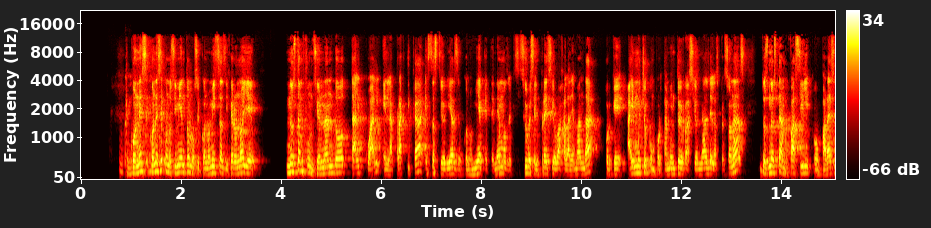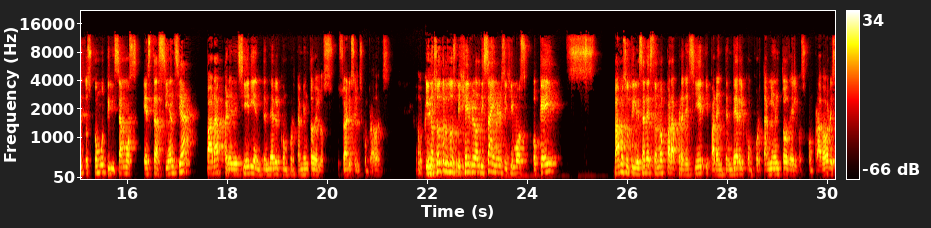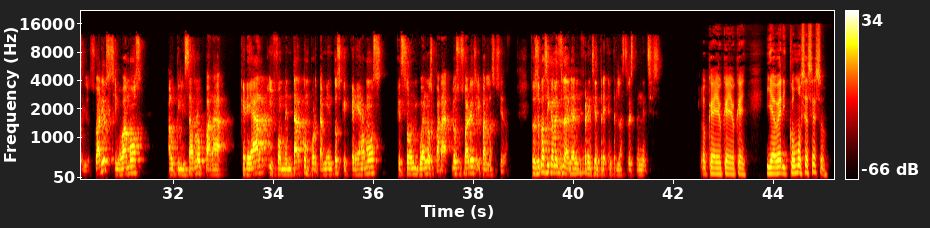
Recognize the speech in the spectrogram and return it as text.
Con, ese, con ese conocimiento, los economistas dijeron, oye, no están funcionando tal cual en la práctica estas teorías de economía que tenemos, de que si subes el precio baja la demanda, porque hay mucho comportamiento irracional de las personas. Entonces no es tan fácil como para eso. Entonces, ¿cómo utilizamos esta ciencia para predecir y entender el comportamiento de los usuarios y los compradores? Y nosotros los behavioral designers dijimos, ok, vamos a utilizar esto no para predecir y para entender el comportamiento de los compradores y los usuarios, sino vamos a utilizarlo para crear y fomentar comportamientos que creamos que son buenos para los usuarios y para la sociedad. Entonces, básicamente es la, diferencia entre, entre las tres tendencias. Ok, ok, ok. Y a ver, ¿y cómo se hace eso?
